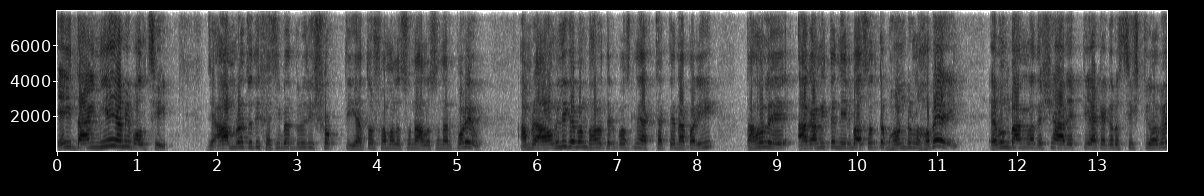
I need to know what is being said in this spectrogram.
এই দায় নিয়েই আমি বলছি যে আমরা যদি ফ্যাসিবাদ বিরোধী শক্তি এত সমালোচনা আলোচনার পরেও আমরা আওয়ামী লীগ এবং ভারতের প্রশ্নে এক থাকতে না পারি তাহলে আগামীতে নির্বাচন তো ভণ্ডুল হবেই এবং বাংলাদেশে আরেকটি এক এগারো সৃষ্টি হবে।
